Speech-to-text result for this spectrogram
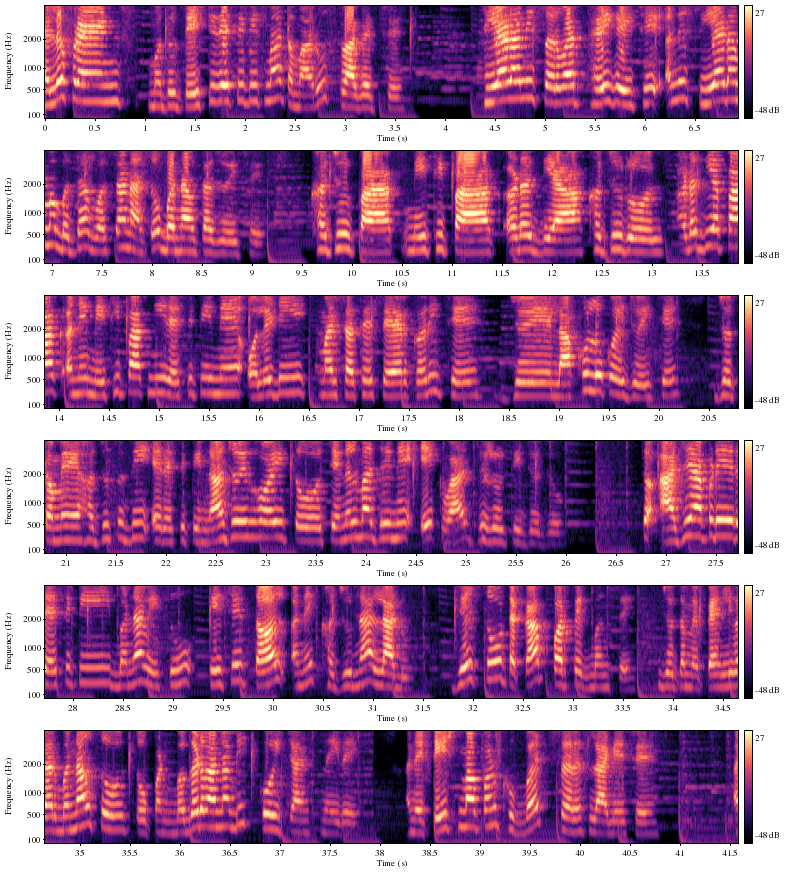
Hello friends, મધુર tasty રેસિપીસમાં તમારું સ્વાગત છે. શિયાળાની શરૂઆત થઈ ગઈ છે અને શિયાળામાં બધા વસાણા તો બનાવતા જ હોય છે. ખજૂર પાક, મેથી પાક, અડદિયા, ખજૂર રોલ, અડદિયા પાક અને મેથી પાકની રેસીપી મેં ઓલરેડી મારી સાથે શેર કરી છે. જે લાખો લોકોએ જોઈ છે. જો તમે હજુ સુધી એ રેસીપી ના જોઈ હોય તો ચેનલમાં જઈને એકવાર જરૂરથી જોજો. તો આજે આપણે રેસીપી બનાવીશું તે છે તલ અને ખજૂરના લાડુ, જે સો ટકા પરફેક્ટ બનશે. જો તમે પહેલી વાર બનાવશો, તો પણ બગડવાના બી કોઈ ચાન્સ નહીં રહે. અને ટેસ્ટમાં પણ ખૂબ જ સરસ લાગે છે.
